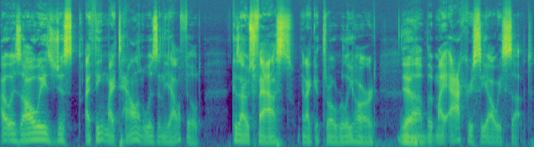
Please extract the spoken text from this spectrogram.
I was always just, I think my talent was in the outfield because I was fast and I could throw really hard. Yeah. Uh, but my accuracy always sucked.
